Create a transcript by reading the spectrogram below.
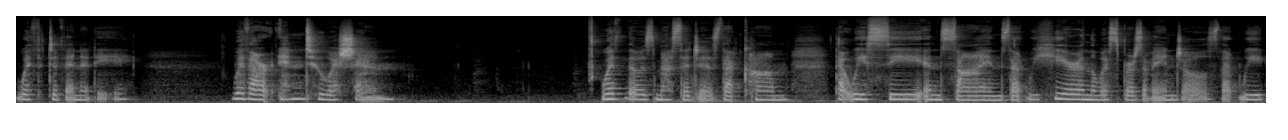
with divinity, with our intuition, with those messages that come, that we see in signs, that we hear in the whispers of angels, that we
